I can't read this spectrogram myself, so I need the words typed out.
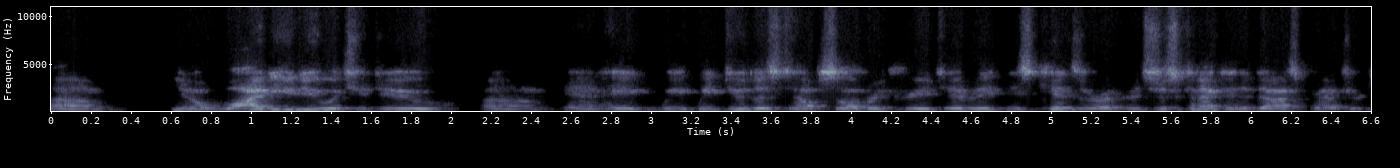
um, you know, why do you do what you do? Um, and hey, we, we do this to help celebrate creativity. These kids are, it's just connecting the dots, Patrick.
